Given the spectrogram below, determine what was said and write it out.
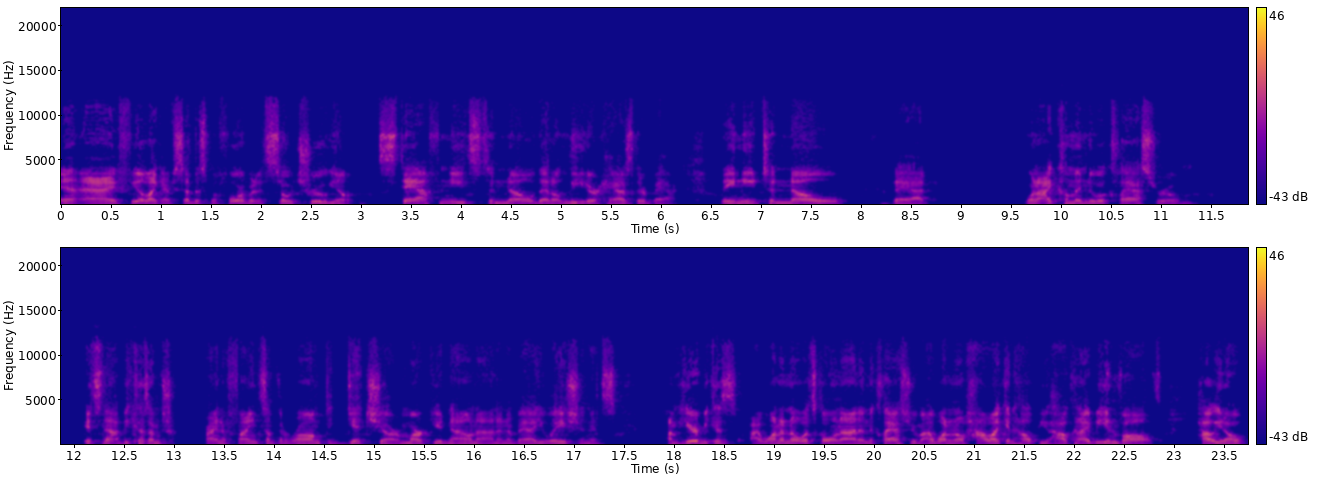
and I feel like I've said this before, but it's so true. You know, staff needs to know that a leader has their back. They need to know that when I come into a classroom, it's not because I'm trying to find something wrong to get you or mark you down on an evaluation. It's I'm here because I want to know what's going on in the classroom. I want to know how I can help you. How can I be involved? How, you know,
